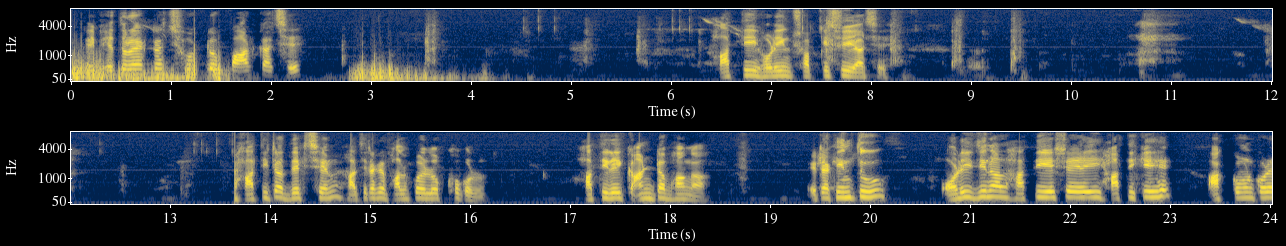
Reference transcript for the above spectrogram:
এই ভেতরে একটা ছোট্ট পার্ক আছে। হাতি, হরিণ সবকিছুই আছে। হাতিটা দেখছেন, হাতিটাকে ভালো করে লক্ষ্য করুন। হাতির এই কানটা ভাঙা। এটা কিন্তু অরিজিনাল হাতি এসে এই হাতিকে আক্রমণ করে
